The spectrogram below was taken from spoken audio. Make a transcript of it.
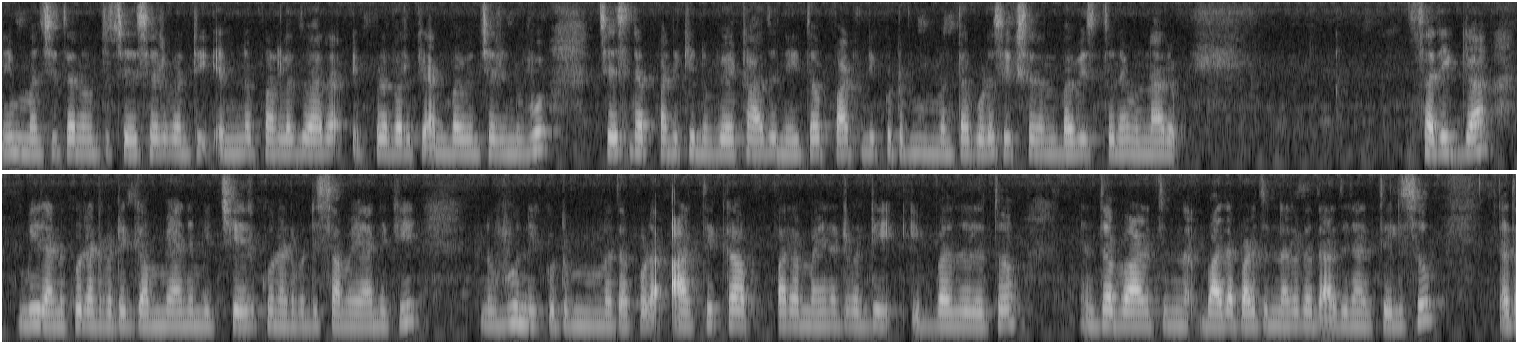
నీ మంచితనంతో చేసేటువంటి ఎన్నో పనుల ద్వారా ఇప్పటివరకు అనుభవించని నువ్వు చేసిన పనికి నువ్వే కాదు నీతో పాటు నీ కుటుంబం అంతా కూడా శిక్షణ అనుభవిస్తూనే ఉన్నారు. సరిగ్గా మీరు అనుకున్నటువంటి గమ్యాన్ని మీరు చేరుకున్నటువంటి సమయానికి నువ్వు నీ కుటుంబం అంతా కూడా ఆర్థిక పరమైనటువంటి ఇబ్బందులతో ఎంత బాడుతున్న బాధపడుతున్నారు కదా అది నాకు తెలుసు. గత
